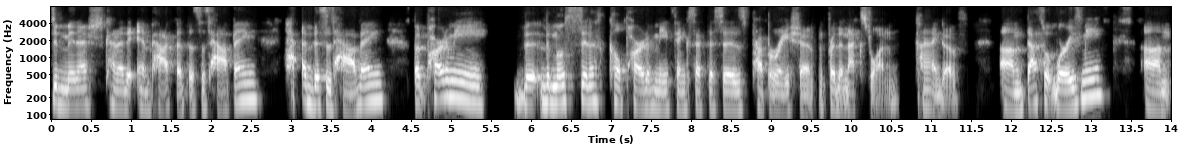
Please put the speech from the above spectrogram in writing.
diminish kind of the impact that this is happening this is having, but part of me the the most cynical part of me thinks that this is preparation for the next one kind of um, that's what worries me um,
